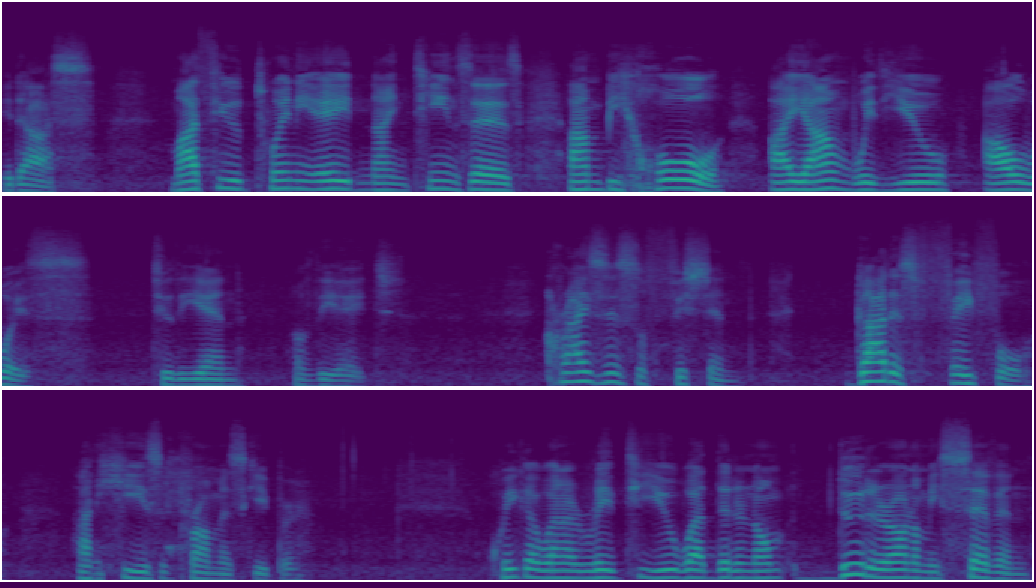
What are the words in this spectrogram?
in us matthew 28 19 says and behold i am with you always to the end of the age. Christ is sufficient. God is faithful, and He is a promise keeper. Quick, I want to read to you what Deuteronomy 7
